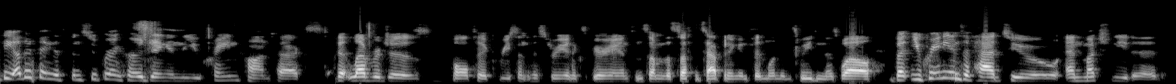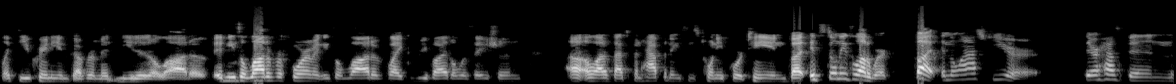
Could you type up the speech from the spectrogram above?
the other thing that's been super encouraging in the ukraine context that leverages Baltic recent history and experience and some of the stuff that's happening in Finland and Sweden as well. But Ukrainians have had to, and much needed, like the Ukrainian government needed a lot of, it needs a lot of reform, it needs a lot of like revitalization. Uh, a lot of that's been happening since 2014, but it still needs a lot of work. But in the last year, there has been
